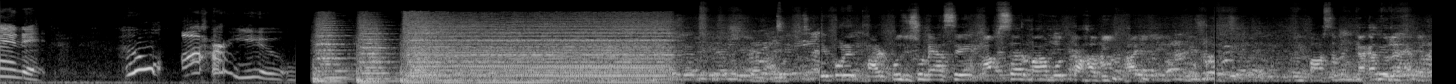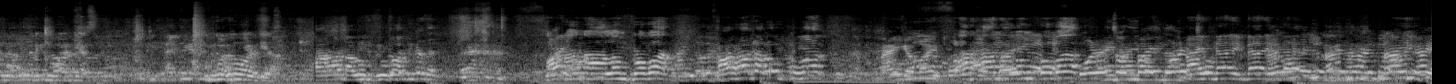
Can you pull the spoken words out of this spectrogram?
minute. Who are you? এরপরে থার্ড পজিশনে আছে আফসার মাহমুদ তাহাবি ভাই ফারহান আলম ফারহান আলম প্রভাত ফারহান আলম প্রভাত ফারহান আলম প্রভাত পরেরজন ভাই নাই নাই নাই নাই নাই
